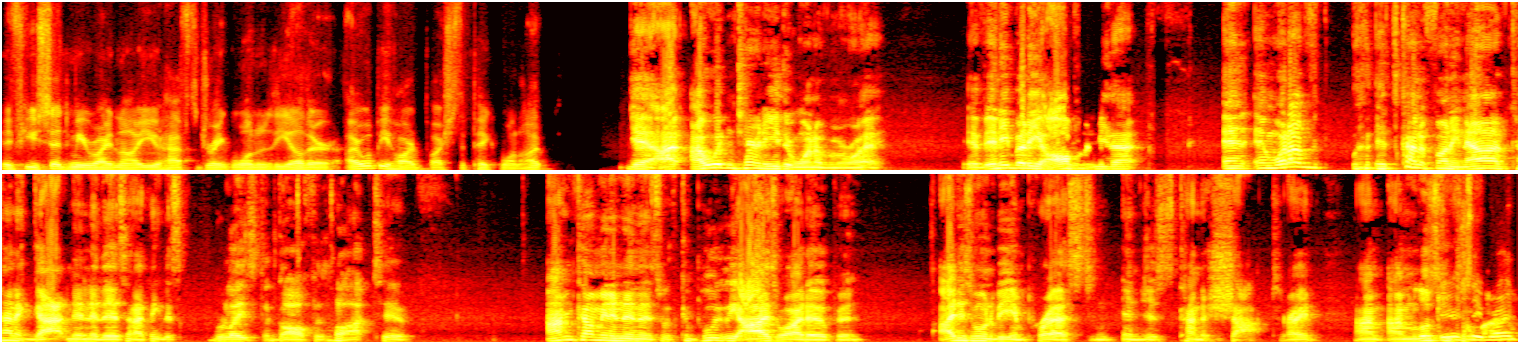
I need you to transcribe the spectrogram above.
if you said to me right now you have to drink one or the other. I would be hard pushed to pick one. I, yeah, I, I wouldn't turn either one of them away. If anybody offered me that, and and what I've, it's kind of funny now. I've kind of gotten into this, and I think this relates to golf a lot too. I'm coming into this with completely eyes wide open. I just want to be impressed and, and just kind of shocked, right? I'm I'm looking. Seriously, Brian?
